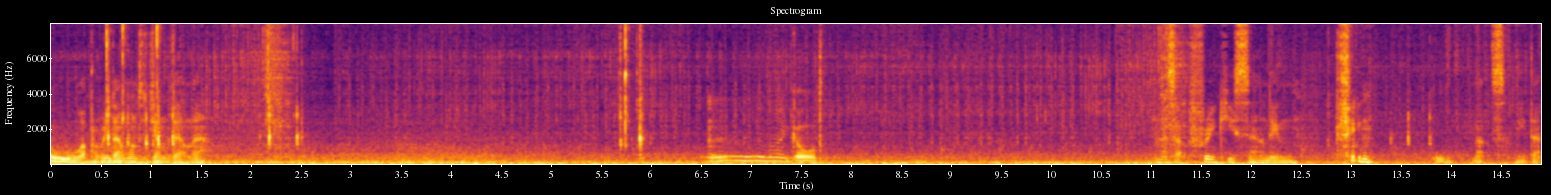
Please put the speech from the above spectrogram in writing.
Oh, I probably don't want to jump down there. Oh my god. That's that freaky sounding thing. Ooh, nuts. I Need that.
